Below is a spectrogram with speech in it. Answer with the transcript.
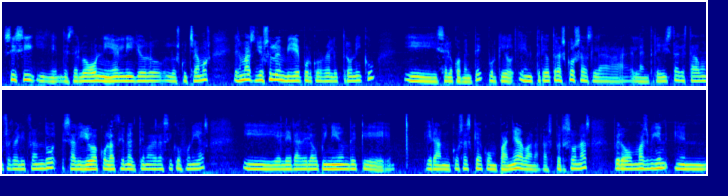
Sí, sí, y desde luego ni él ni yo lo, lo, escuchamos. Es más, yo se lo envié por correo electrónico y se lo comenté, porque entre otras cosas la, la entrevista que estábamos realizando salió a colación el tema de las psicofonías y él era de la opinión de que eran cosas que acompañaban a las personas, pero más bien, en,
